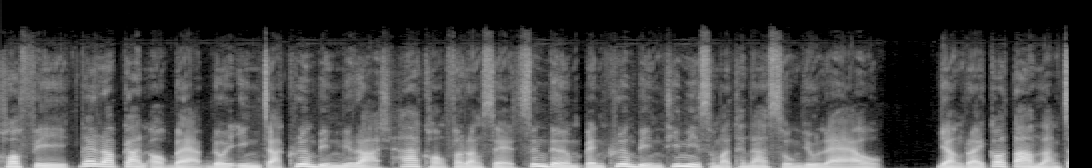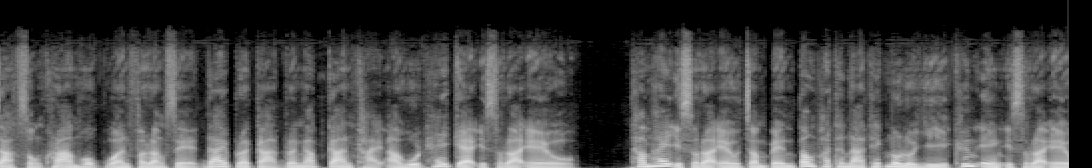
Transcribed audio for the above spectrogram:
คอฟีได้รับการออกแบบโดยอิงจากเครื่องบินมิราช 5 ของฝรั่งเศส ซึ่งเดิมเป็นเครื่องบินที่มีสมรรถนะสูงอยู่แล้ว อย่างไรก็ตามหลังจากสงคราม 6 วันฝรั่งเศสได้ประกาศระงับการขายอาวุธให้แก่อิสราเอล ทำให้อิสราเอลจำเป็นต้องพัฒนาเทคโนโลยีขึ้นเองอิสราเอล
